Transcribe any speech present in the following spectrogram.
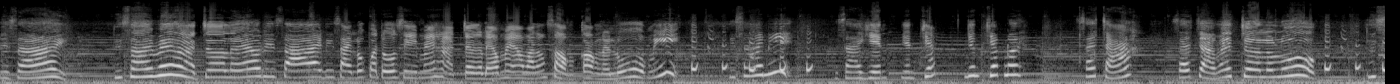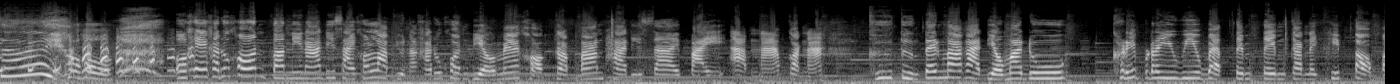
ดีไซน์ดีไซน์แม่หาเจอแล้วดีไซน์ดีไซน์ลูกประตูสิแม่หาเจอแล้วแม่เอามาทั้งสองกล่องเลยลูกนี่ดีไซน์นี่ดีไซน์เย็นเย็นเจี๊ยบเย็นเจี๊ยบเลยไซน์จ๋าไซน์จ๋าแม่เจอแล้วลูกดีไซน์โอ้โหโอเคค่ะทุกคนตอนนี้นะดีไซน์เขาหลับอยู่นะคะ ทุกคนเดี๋ยวแม่ขอกลับบ้านพาดีไซน์ไปอาบน้ำก่อนนะ คือตื่นเต้นมากอะ่ะเดี๋ยวมาดู คลิปรีวิวแบบเต็มๆกันในคลิปต่อไป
